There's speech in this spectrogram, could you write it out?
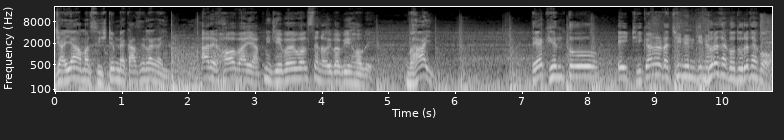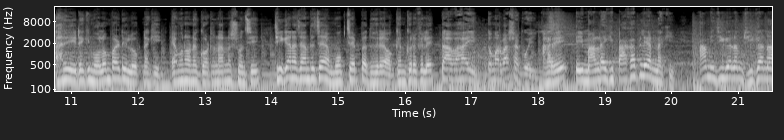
যাইয়া আমার সিস্টেমটা কাজে লাগাই। আরে হ ভাই আপনি যেভাবে বলছেন ওইভাবেই হবে। ভাই দেখেন তো। এই ঠিকানাটা চিনেন কিনা? দূরে থাকো দূরে থাকো। আরে এটা কি মলম পার্টির লোক নাকি? এমন অনেক ঘটনা না শুনছি। ঠিকানা জানতে চায় মুখ চেপা ধরে অজ্ঞান করে ফেলে। তা ভাই তোমার বাসা কই? আরে এই মালটা কি পাকা প্লেয়ার নাকি? আমি জিগেলাম ঠিকানা।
